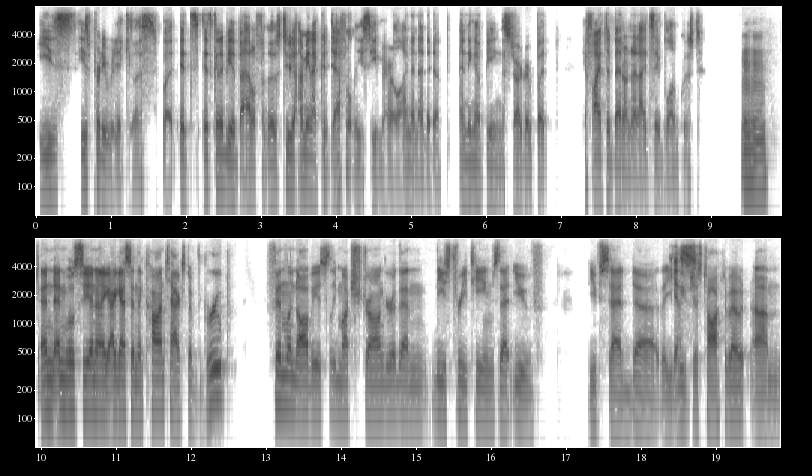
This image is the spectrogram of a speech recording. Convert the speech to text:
He's he's pretty ridiculous, but it's it's gonna be a battle for those two. I mean, I could definitely see Meriläinen and ended up ending up being the starter, but if I had to bet on it, I'd say Blomqvist. hmm And and we'll see. And I, I guess in the context of the group, Finland obviously much stronger than these three teams that you've you've said uh, that you- we've just talked about. Um,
